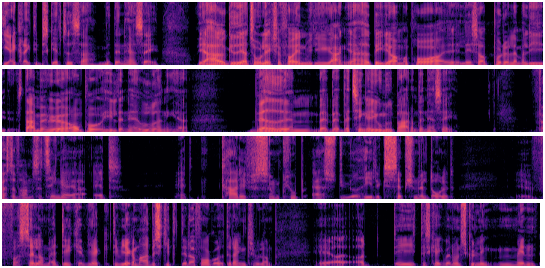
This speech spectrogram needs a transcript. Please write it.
de har ikke rigtig beskæftiget sig med den her sag. Jeg har jo givet jer to lektier for, inden vi gik i gang. Jeg havde bedt jer om at prøve at øh, læse op på det. Lad mig lige starte med at høre oven på hele den her udredning her. Hvad, øh, hvad, hvad, hvad tænker I umiddelbart om den her sag? Først og fremmest så tænker jeg, at, at Cardiff som klub er styret helt exceptionelt dårligt. Øh, for selvom at det, kan virke, det virker meget beskidt, det der er foregået, det er der ingen tvivl om. Øh, og, og det, det skal ikke være en undskyldning, men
